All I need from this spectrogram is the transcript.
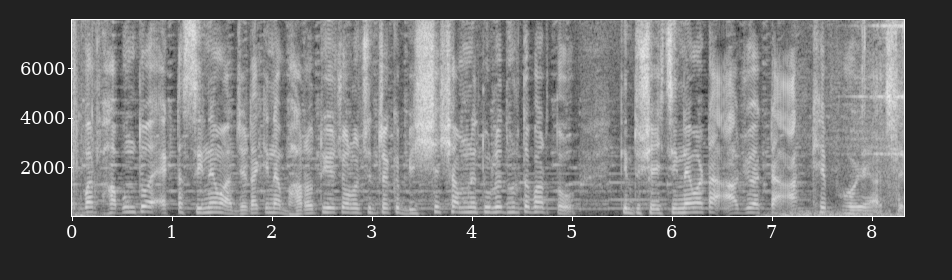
একবার ভাবুন তো, একটা সিনেমা যেটা কিনা ভারতীয় চলচ্চিত্রকে বিশ্বের সামনে তুলে ধরতে পারতো, কিন্তু সেই সিনেমাটা আজও একটা আক্ষেপ হয়ে আছে।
